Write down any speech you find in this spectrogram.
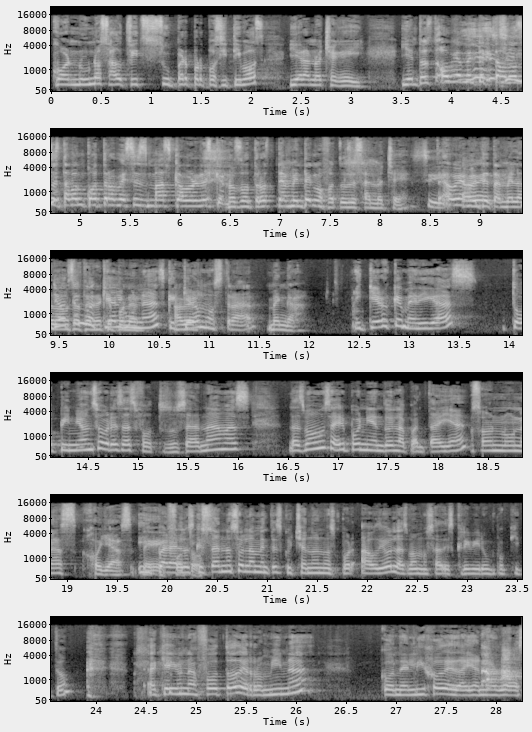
con unos outfits súper propositivos y era noche gay. Y entonces, obviamente, todos estaban cuatro veces más cabrones que nosotros. También tengo fotos de esa noche. A Obviamente ver, también las vamos a tener aquí que poner. algunas que A quiero ver. mostrar Venga. y quiero que me digas tu opinión sobre esas fotos. O sea, nada más las vamos a ir poniendo en la pantalla. Son unas joyas. Y para los que están no solamente escuchándonos por audio, las vamos a describir un poquito. Aquí hay una foto de Romina con el hijo de Diana Ross.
